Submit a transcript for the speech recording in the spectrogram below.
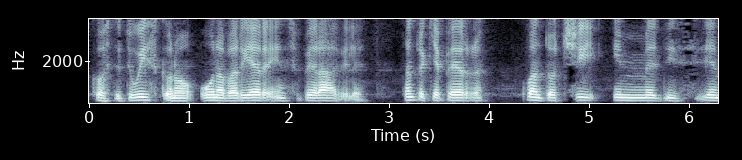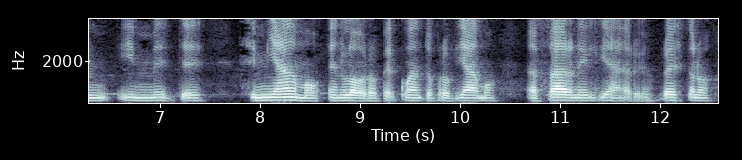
costituiscono una barriera insuperabile, tanto che per quanto ci immedesimiamo in loro, per quanto proviamo a farne il diario, restano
